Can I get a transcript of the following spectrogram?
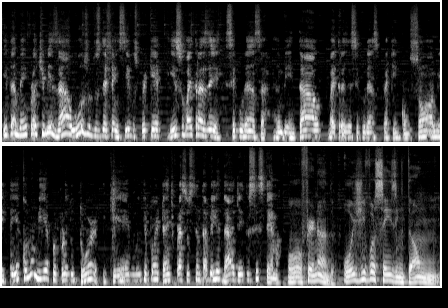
e também para otimizar o uso dos defensivos, porque isso vai trazer segurança ambiental, vai trazer segurança para quem consome e economia para o produtor, que é muito importante para a sustentabilidade do sistema. Ô Fernando, hoje vocês então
